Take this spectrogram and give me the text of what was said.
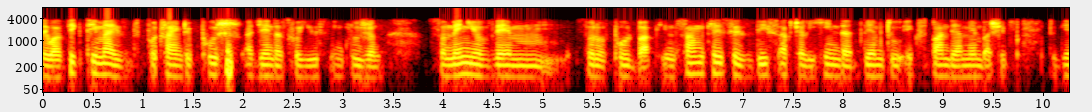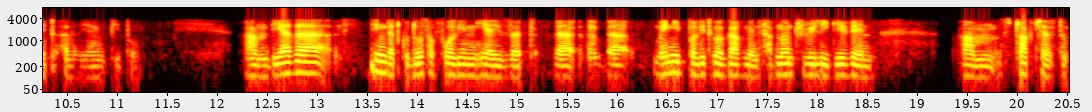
they were victimized for trying to push agendas for youth inclusion. So many of them sort of pulled back. In some cases, this actually hindered them to expand their membership to get other young people. Um, the other thing that could also fall in here is that the, the, the many political governments have not really given um, structures to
